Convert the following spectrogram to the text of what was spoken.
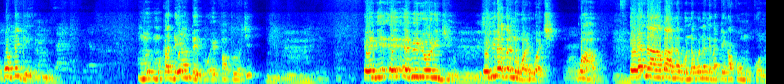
oba ntegeera Mu- mukadde yampa epapulo ki? Ebye- e- ebiri origino ebiraga no wali waki waabwe. Era n'abaana bonna bonna ne bateekako omukono.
